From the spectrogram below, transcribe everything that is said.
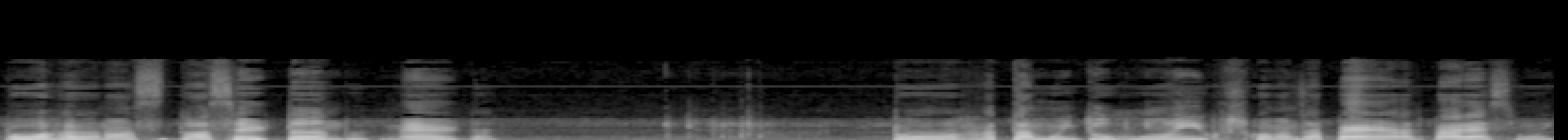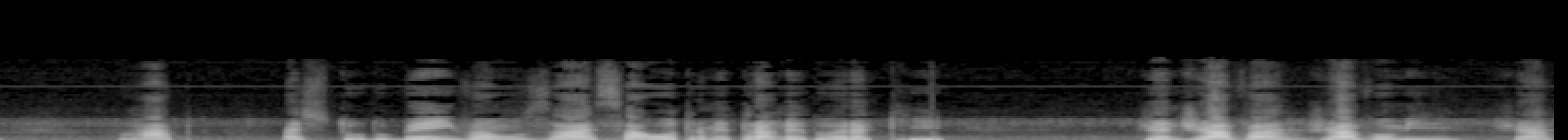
Porra, eu não estou acertando. Merda. Porra, tá muito ruim. Os comandos aparecem muito rápido. Mas tudo bem, vamos usar essa outra metralhadora aqui. Gente, já vá, já vou me... Já...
